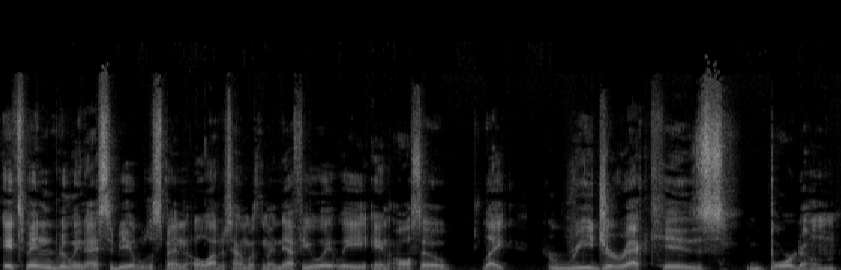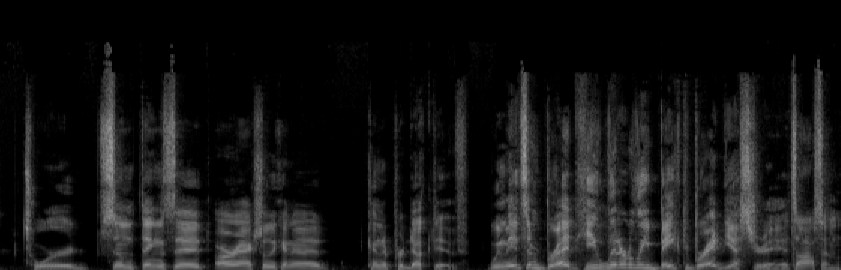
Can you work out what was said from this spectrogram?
it's been really nice to be able to spend a lot of time with my nephew lately and also like redirect his boredom toward some things that are actually kind of kind of productive. We made some bread. He literally baked bread yesterday. It's awesome.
